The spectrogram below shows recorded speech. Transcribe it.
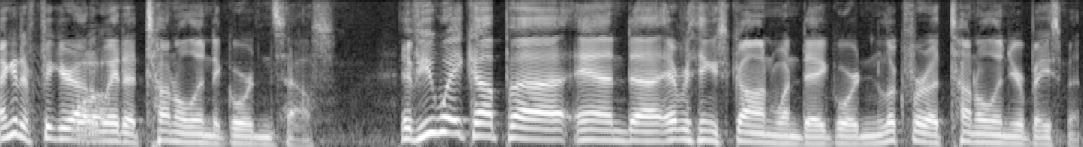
I'm going to figure out a way to tunnel into Gordon's house. If you wake up uh, and uh, everything's gone one day, Gordon, look for a tunnel in your basement.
